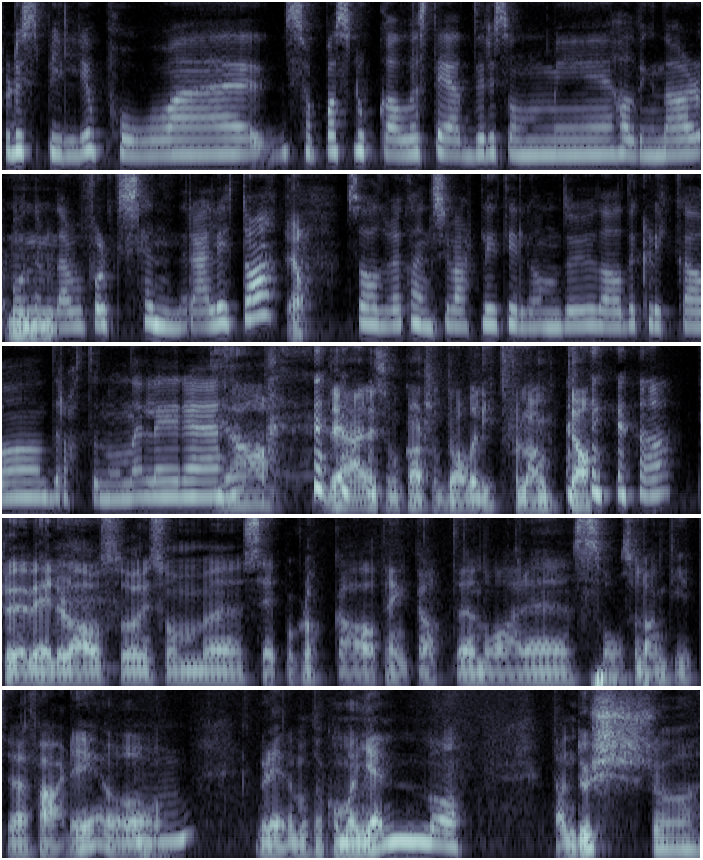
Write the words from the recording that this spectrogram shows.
For du spiller jo på eh, såpass lokale steder som i Hallingdal og Mhm. Numedal, hvor folk kjenner deg litt òg. Ja. Så hadde det kanskje vært litt ille om du da hadde klikka og dratt til noen, eller eh, Ja, Det er liksom kanskje å dra det litt for langt, ja. Ja. Prøve heller da også liksom se på klokka og tenke at nå er det så og så lang tid til jeg er ferdig, og Mhm. gleder meg til å komme hjem og ta en dusj og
